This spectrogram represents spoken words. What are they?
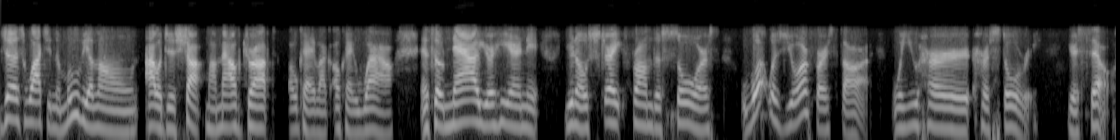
just watching the movie alone I was just shocked. My mouth dropped. Okay like okay wow. And so now you're hearing it you know straight from the source. What was your first thought when you heard her story yourself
